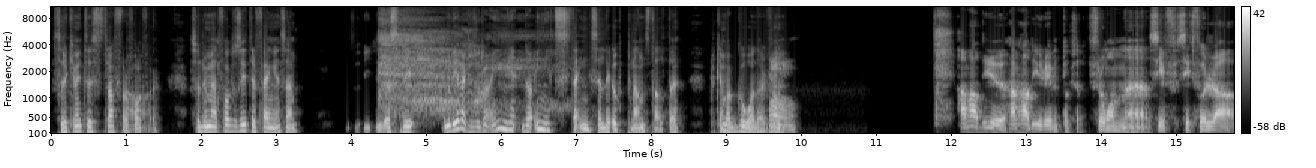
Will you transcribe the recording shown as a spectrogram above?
Så det kan vi inte straffa Ja. folk för. Så du menar att folk som sitter i fängelse. Alltså det, ja, men det är verkligen så. Du har, inget, du har inget stängsel. Det är öppna anstalter. Du kan bara gå därifrån. Mm. Han hade, ju, han hade ju rymt också från eh, sin, sitt förra...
